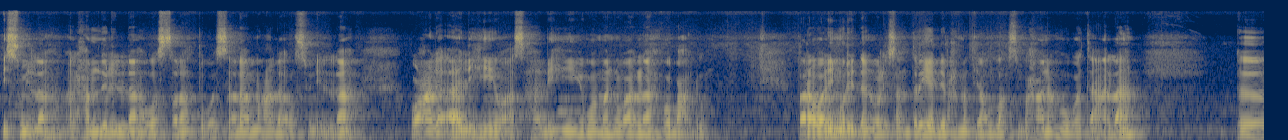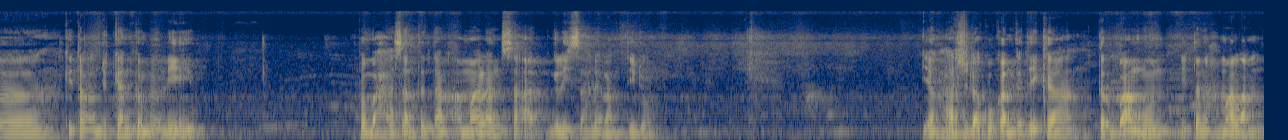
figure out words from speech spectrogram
Bismillah, Alhamdulillah, wassalatu wassalamu ala rasulillah wa ala alihi wa ashabihi wa man walah wa ba'du Para wali murid dan wali santri yang dirahmati Allah subhanahu wa ta'ala eh, Kita lanjutkan kembali pembahasan tentang amalan saat gelisah dalam tidur yang harus dilakukan ketika terbangun di tengah malam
